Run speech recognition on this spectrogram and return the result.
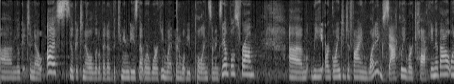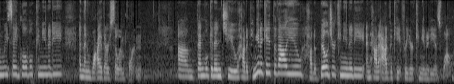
um, you'll get to know us, you'll get to know a little bit of the communities that we're working with and we'll be pulling some examples from. Um, we are going to define what exactly we're talking about when we say global community and then why they're so important. Um, then we'll get into how to communicate the value, how to build your community, and how to advocate for your community as well.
